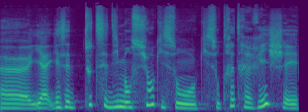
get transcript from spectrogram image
Il y a, toutes ces dimensions qui sont, qui sont très très riches et,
